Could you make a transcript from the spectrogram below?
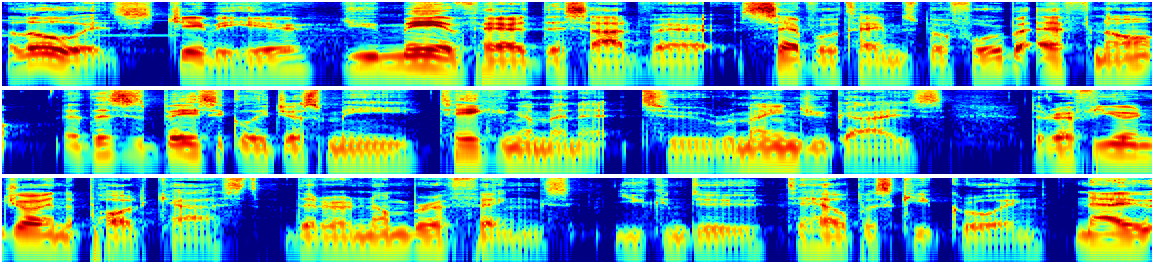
Hello, it's JB here. You may have heard this advert several times before, but if not, this is basically just me taking a minute to remind you guys that if you're enjoying the podcast, there are a number of things you can do to help us keep growing. Now,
